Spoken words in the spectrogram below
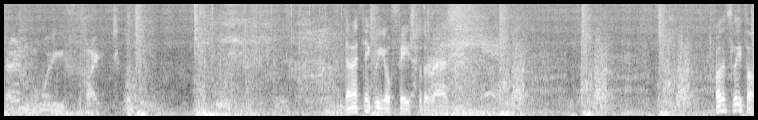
Then we fight. Then I think we go face for the rest. Oh, that's lethal.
